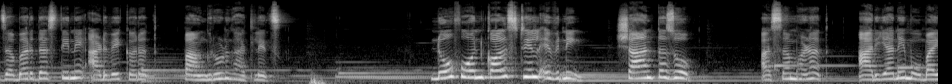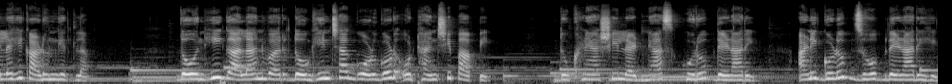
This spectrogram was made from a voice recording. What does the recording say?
जबरदस्तीने आडवे करत पांघरूण घातलेच. No phone call still evening. शांत झोप असं म्हणत आर्याने मोबाईलही काढून घेतला. दोन्ही गालांवर दोघींच्या गोडगोड ओठांची पापी. दुखण्याशी लढण्यास हुरूप देणारी आणि गुडूप झोप देणारीही.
